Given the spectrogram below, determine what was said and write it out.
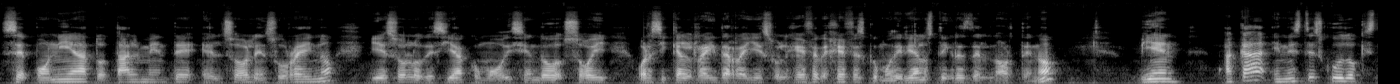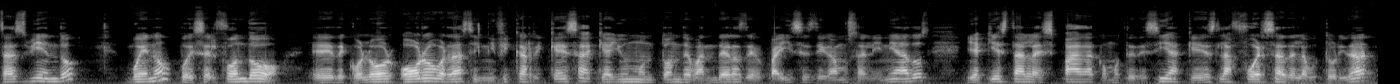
se ponía totalmente el sol en su reino, y eso lo decía como diciendo soy ahora sí que el rey de reyes o el jefe de jefes, como dirían los tigres del norte, ¿no? Bien, acá en este escudo que estás viendo, bueno, pues el fondo eh, de color oro, ¿verdad? Significa riqueza. Aquí hay un montón de banderas de países, digamos, alineados. Y aquí está la espada, como te decía, que es la fuerza de la autoridad.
